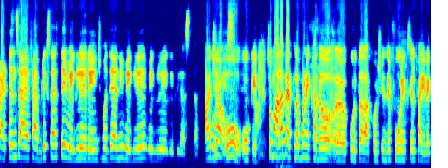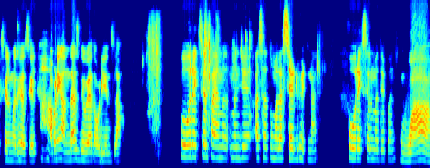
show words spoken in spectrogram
पॅटर्न्स आहे फॅब्रिक्स आहेत ते वेगळे रेंजमध्ये आणि वेगळे वेगळे वेगळे असतात. अच्छा कुर्तीज. ओ ओके सो मला त्यातलं पण एखादं अ, कुर्ता दाखवशील जे फोर एक्सेल फाईव्ह एक्सेल मध्ये असेल. हा. आपण एक अंदाज देऊयात ऑडियन्सला फोर एक्सेल फाय म्हणजे असा तुम्हाला सेट भेटणार. फोर एक्सेल मध्ये पण. वा.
